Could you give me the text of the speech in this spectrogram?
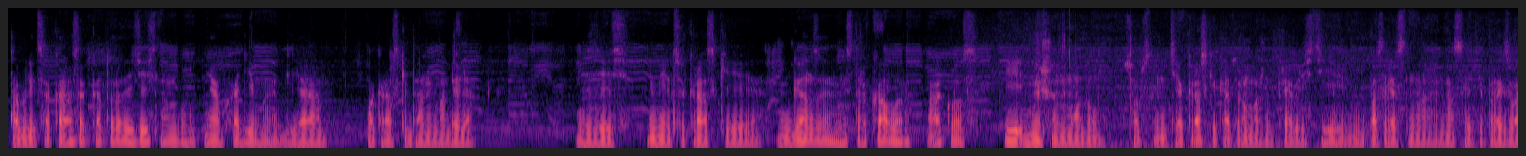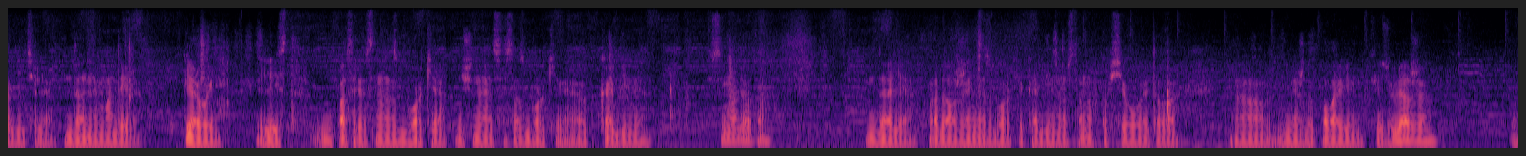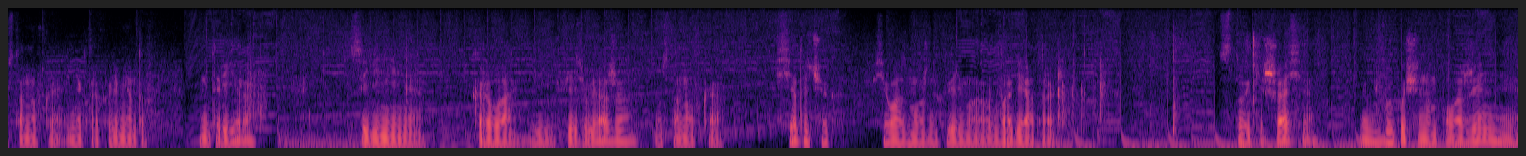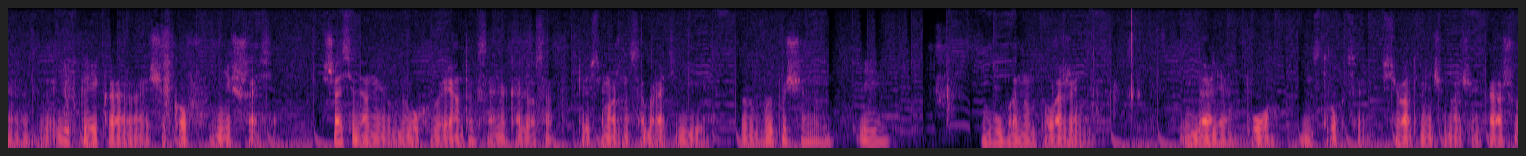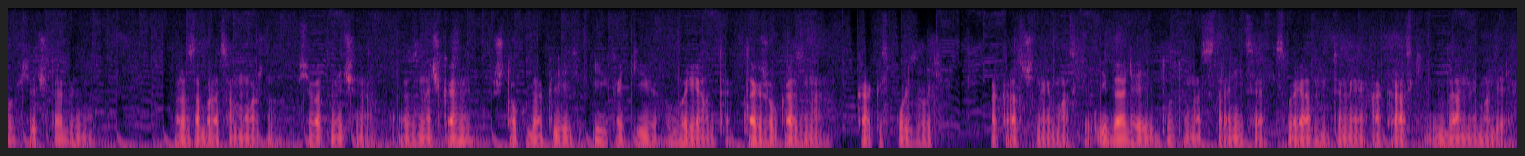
таблица красок, которые здесь нам будут необходимы для покраски данной модели. Здесь имеются краски Ганза, Mr. Color, Aquas и Mission Model. Собственно, те краски, которые можно приобрести непосредственно на сайте производителя данной модели. Первый лист непосредственно сборки начинается со сборки кабины самолета. Далее продолжение сборки кабины, установка всего этого э, между половин фюзеляжа, установка некоторых элементов интерьера, соединение крыла и фюзеляжа, установка сеточек всевозможных, видимо, в радиаторы, стойки шасси в выпущенном положении и вклейка щитков низ шасси. Шасси даны в двух вариантах, сами колеса, то есть можно собрать и в выпущенном, и в убранном положении. Далее по инструкции. Все отмечено очень хорошо, все читабельно, разобраться можно. Все отмечено значками, что куда клеить и какие варианты. Также указано, как использовать окрасочные маски. И далее идут у нас страницы с вариантами окраски данной модели.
